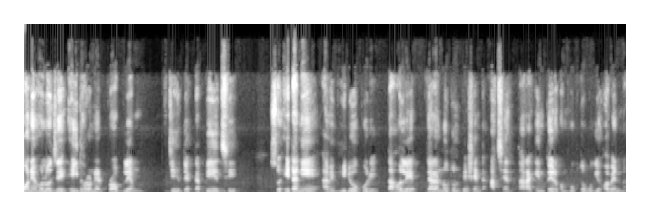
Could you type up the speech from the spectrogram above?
মনে হলো যে এই ধরনের প্রবলেম যেহেতু একটা পেয়েছি সো এটা নিয়ে আমি ভিডিও করি। তাহলে যারা নতুন পেশেন্ট আছেন, তারা কিন্তু এরকম ভুক্তভোগী হবেন না।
